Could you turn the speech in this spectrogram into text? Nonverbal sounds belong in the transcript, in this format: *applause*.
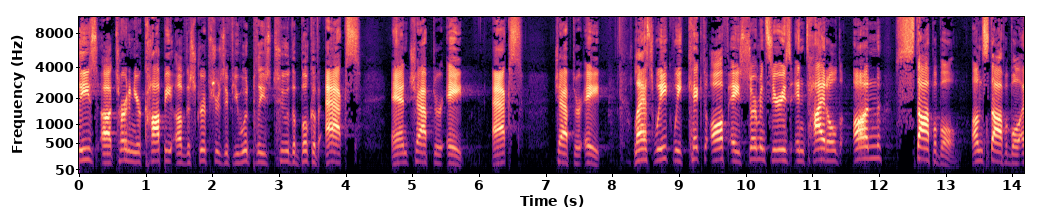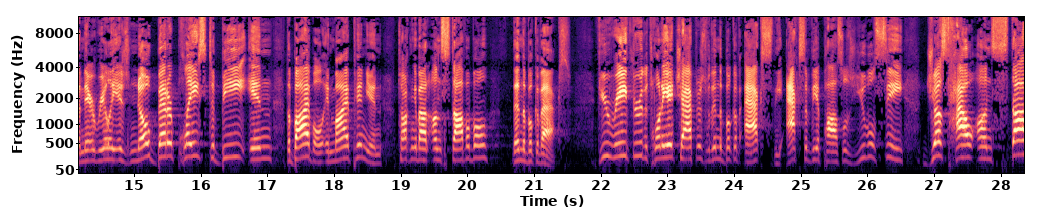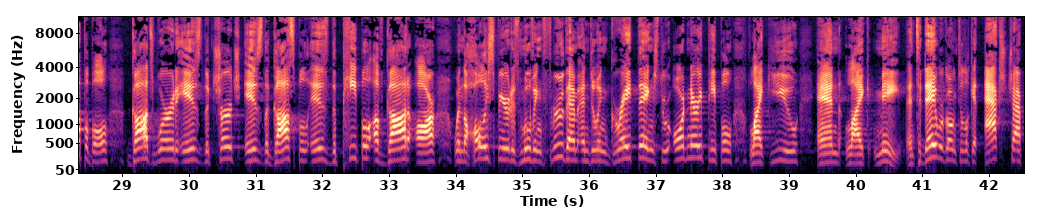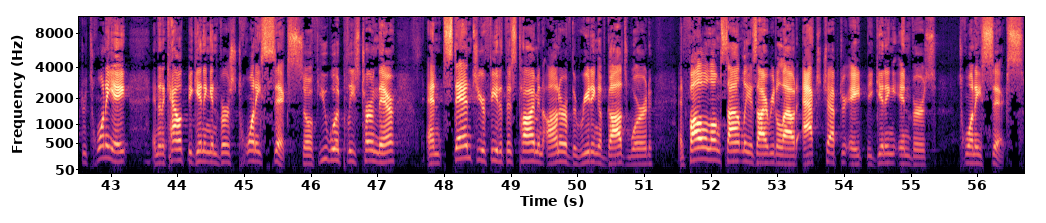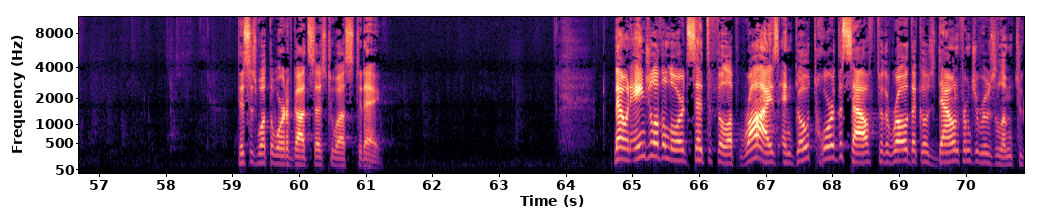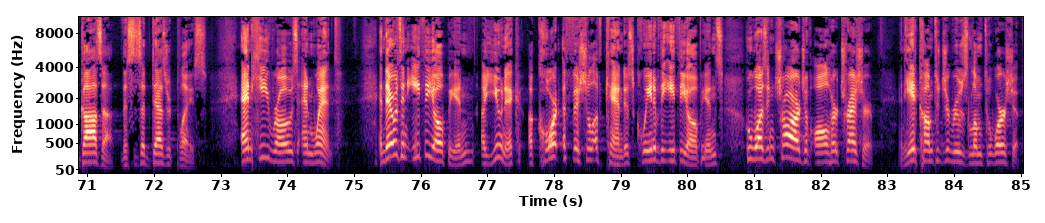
Please uh, turn in your copy of the scriptures, if you would please, to the book of Acts and chapter 8. Acts chapter 8. Last week, we kicked off a sermon series entitled Unstoppable. Unstoppable. And there really is no better place to be in the Bible, in my opinion, talking about unstoppable than the book of Acts. If you read through the 28 chapters within the book of Acts, the Acts of the Apostles, you will see just how unstoppable God's word is, the church is, the gospel is, the people of God are when the Holy Spirit is moving through them and doing great things through ordinary people like you and like me. And today we're going to look at Acts chapter 28 and an account beginning in verse 26. So if you would please turn there and stand to your feet at this time in honor of the reading of God's word and follow along silently as I read aloud Acts chapter 8 beginning in verse 26. This is what the Word of God says to us today. Now, an angel of the Lord said to Philip, Rise and go toward the south to the road that goes down from Jerusalem to Gaza. This is a desert place. And he rose and went. And there was an Ethiopian, a eunuch, a court official of Candace, queen of the Ethiopians, who was in charge of all her treasure. And he had come to Jerusalem to worship,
